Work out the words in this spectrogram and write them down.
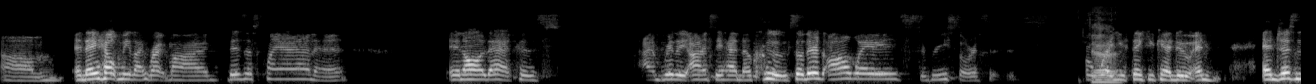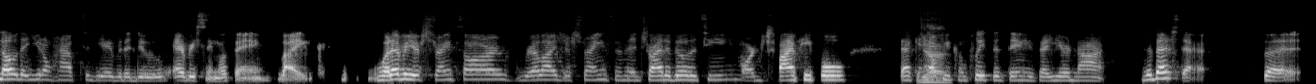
Um, and they help me like write my business plan and and all that because I really honestly had no clue. So there's always resources for yeah. what you think you can do, and and just know that you don't have to be able to do every single thing. Like whatever your strengths are, realize your strengths and then try to build a team or just find people that can yeah. help you complete the things that you're not the best at. But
